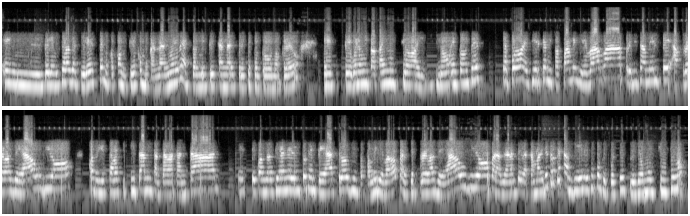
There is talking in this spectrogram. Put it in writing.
en Televisoras del Sureste, mejor conocido como Canal 9, actualmente Canal 13.1 creo. Este, bueno, mi papá inició ahí, ¿no? Entonces, te puedo decir que mi papá me llevaba precisamente a pruebas de audio, cuando yo estaba chiquita me encantaba cantar, este, cuando hacían eventos en teatros, mi papá me llevaba para hacer pruebas de audio, para hablar ante la cámara. Yo creo que también eso, por supuesto, influyó muchísimo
